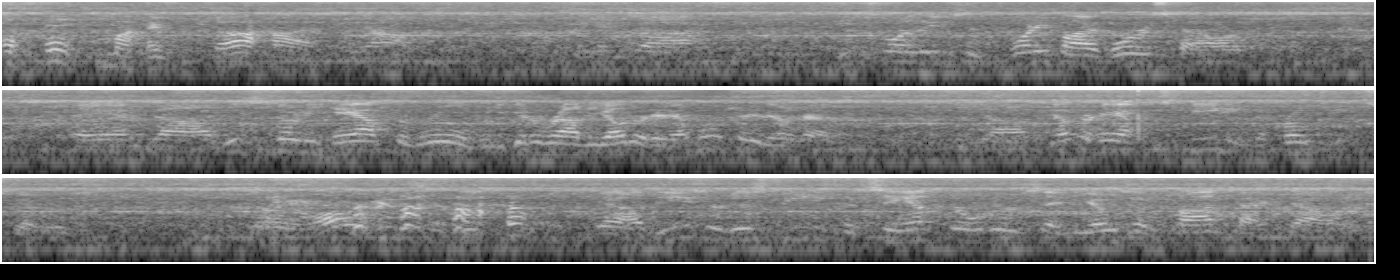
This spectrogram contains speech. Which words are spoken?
Oh my god. Yeah. And uh, each one of these is 25 horsepower. And uh, this is only half the room. When you get around the other half, I'll show you the other half. The, uh, the other half is feeding the protein skimmers. So all of these are just, yeah, these are just feeding the sand filters and the ozone contact towers.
